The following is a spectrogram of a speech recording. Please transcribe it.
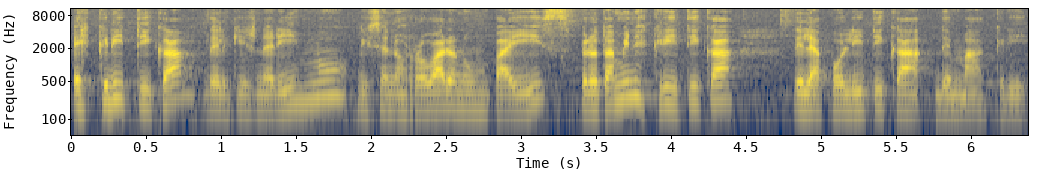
es crítica del kirchnerismo, dice, nos robaron un país, pero también es crítica de la política de Macri.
